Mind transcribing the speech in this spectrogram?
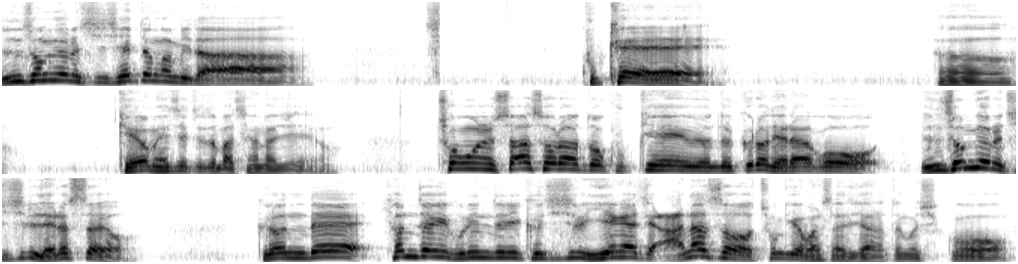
윤석열은 지시했던 겁니다. 국회에 어, 계엄 해제 때도 마찬가지예요. 총을 쏴서라도 국회의원들 끌어내라고 윤석열은 지시를 내렸어요. 그런데 현장의 군인들이 그 지시를 이행하지 않아서 총기가 발사되지 않았던 것이고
